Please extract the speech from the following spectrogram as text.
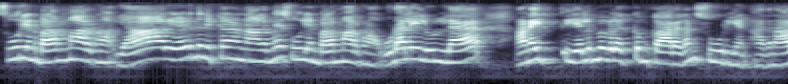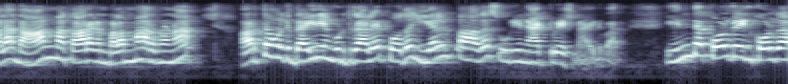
சூரியன் பலமாக இருக்கணும். யார் எழுந்து நிற்கணுனாலுமே சூரியன் பலமாக இருக்கணும். உடலில் உள்ள அனைத்து எலும்புகளுக்கும் காரகன் சூரியன். அதனால் அந்த ஆன்ம காரகன் பலமாக இருக்கணும்னா அடுத்தவங்களுக்கு தைரியம் கொடுத்துட்டாலே போதும். இயல்பாக சூரியன் ஆக்டிவேஷன் ஆகிடுவார் இந்த கோள்களின் கோள்கா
